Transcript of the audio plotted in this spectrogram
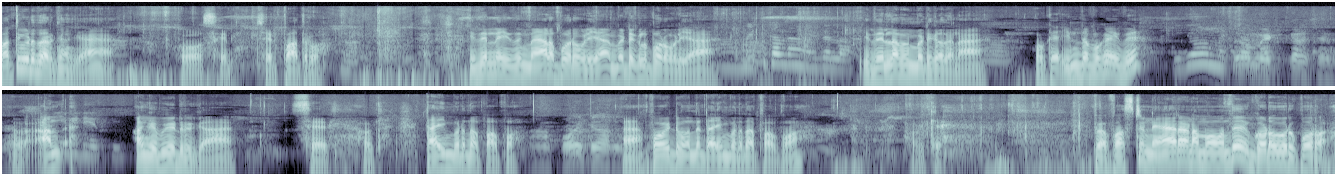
பத்து வீடு தான் இருக்காங்க ஓ சரி. சரி பார்த்துருவோம் இது என்ன இது மேலே போகிற வழியா? மெட்டுக்கல் போகிற வழியா இது எல்லாமே மெட்டுக்கல் தானே? ஓகே இந்த பக்கம் இது அந்த அங்கே வீடு இருக்கா? சரி ஓகே டைம் இருந்தால் பார்ப்போம் ஆ போயிட்டு வந்து டைம் இருந்தால் பார்ப்போம் ஓகே இப்போ ஃபஸ்ட்டு நேராக நம்ம வந்து கொடவூருக்கு போகிறோம்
